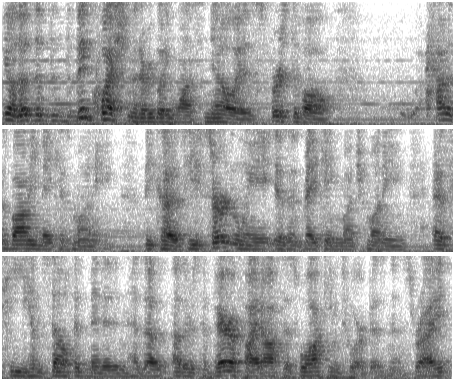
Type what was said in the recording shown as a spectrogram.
You know, the, the, the big question that everybody wants to know is first of all, how does Bobby make his money? Because he certainly isn't making much money, as he himself admitted and has others have verified off this walking tour business, right?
